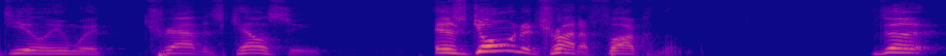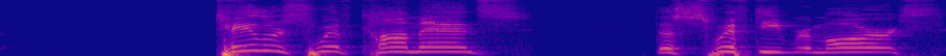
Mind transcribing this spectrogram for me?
dealing with Travis Kelce, is going to try to fuck with them. The Taylor Swift comments, the Swifty remarks,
